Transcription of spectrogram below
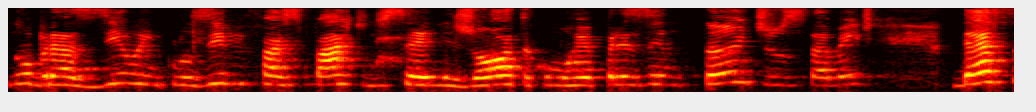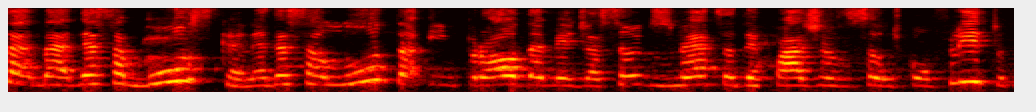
no Brasil, inclusive faz parte do CNJ como representante justamente dessa, da, dessa busca, né? dessa luta em prol da mediação e dos métodos adequados de resolução de conflito,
